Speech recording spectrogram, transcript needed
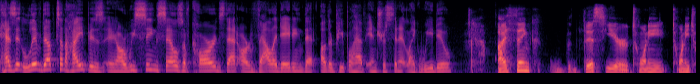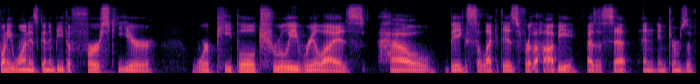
has it lived up to the hype? Is eh, are we seeing sales of cards that are validating that other people have interest in it like we do? I think this year 20, 2021 is going to be the first year where people truly realize how big select is for the hobby as a set and in terms of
